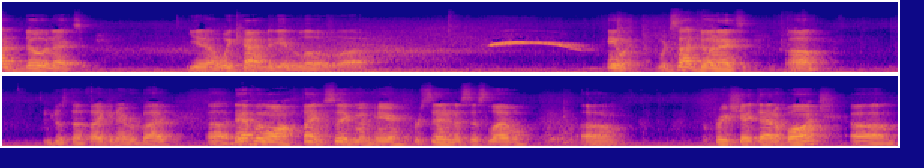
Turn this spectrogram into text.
Decided to do an exit. You know, we kind of get a little. Uh... Anyway, we decided to do an exit. Um, just uh, thanking everybody. Uh, definitely want to thank Cigman here for sending us this level. Um, appreciate that a bunch. Um,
